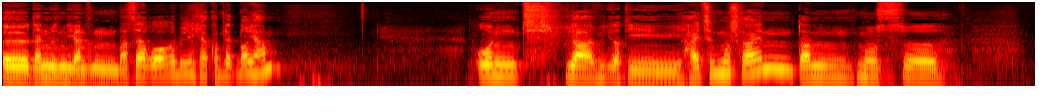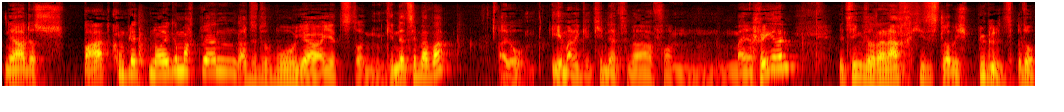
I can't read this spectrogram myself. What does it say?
Äh, dann müssen die ganzen Wasserrohre, will ich ja komplett neu haben. Und ja, wie gesagt, die Heizung muss rein, dann muss äh, ja das Bad komplett neu gemacht werden, also wo ja jetzt ein Kinderzimmer war, also ehemalige Kinderzimmer von meiner Schwägerin, beziehungsweise danach hieß es glaube ich Bügel, also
